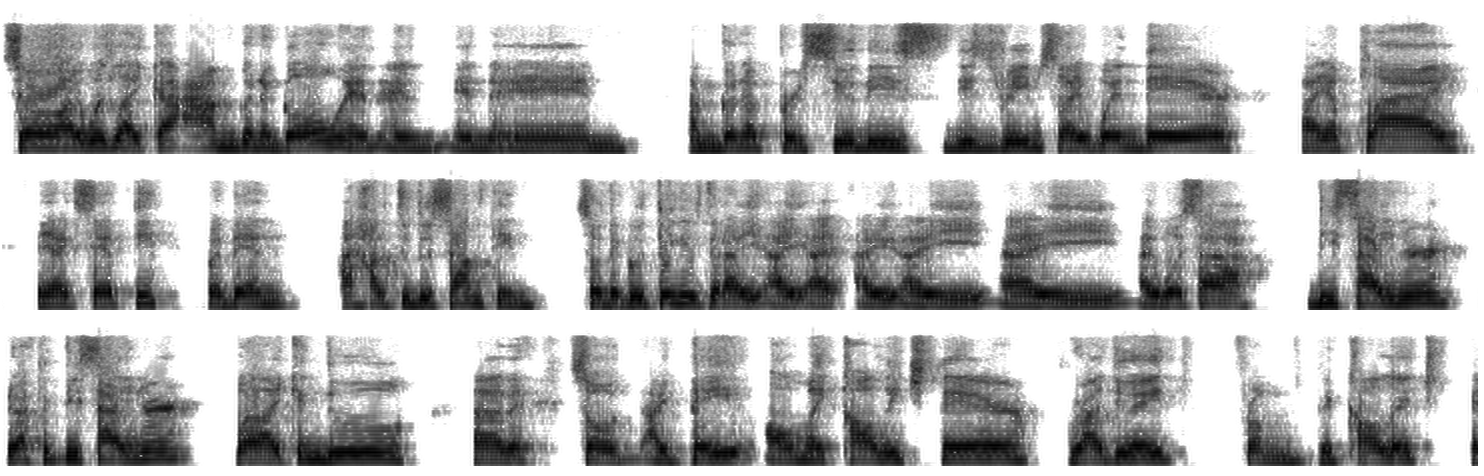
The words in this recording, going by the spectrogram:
So I was like, I'm gonna go and and and and I'm gonna pursue these these dreams. So I went there, I apply, they accept it, but then I have to do something. So the good thing is that I I I I I, I, I was a designer, graphic designer. Well, I can do. Uh, so I pay all my college there, graduate from the college uh,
